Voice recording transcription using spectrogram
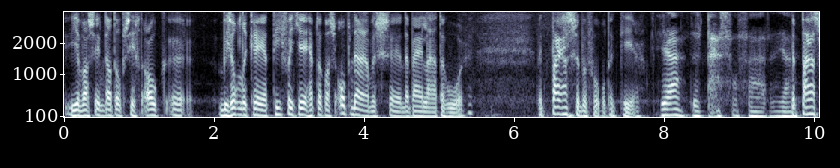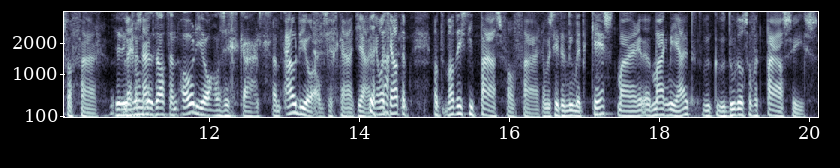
je was in dat opzicht ook uh, bijzonder creatief. Want je hebt ook als opnames daarbij laten horen. Met Pasen bijvoorbeeld een keer. Ja, de paasfanfare. Ja. De paasfanfare. Jullie noemden dat een audio-aanzichtkaart. Een audio-aanzichtkaart, ja. ja, want je had wat, wat is die paasfanfare? We zitten nu met kerst, maar het maakt niet uit. We doen alsof het Pasen is.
